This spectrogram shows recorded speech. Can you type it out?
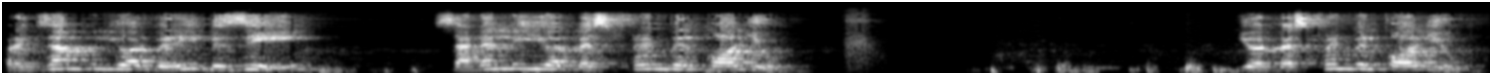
For example, you are very busy, suddenly your best friend will call you. Your best friend will call you.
